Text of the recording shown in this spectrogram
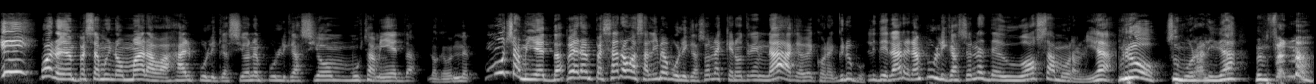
Y bueno, ya empecé muy normal a bajar publicación en publicación, mucha mierda, lo que vende mucha mierda, pero empezaron a salirme publicaciones que no tienen nada que ver con el grupo. Literal, eran publicaciones de dudosa moralidad. Bro, su moralidad me enferma.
